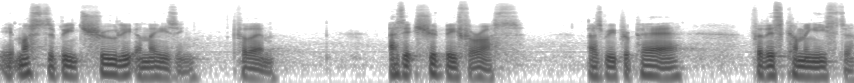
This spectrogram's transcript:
It must have been truly amazing for them, as it should be for us as we prepare for this coming Easter.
